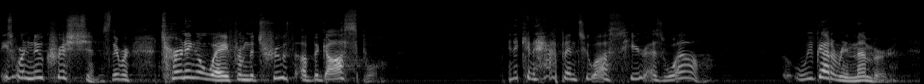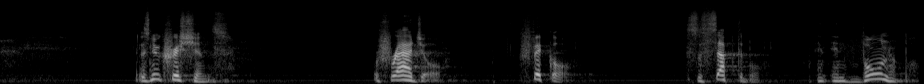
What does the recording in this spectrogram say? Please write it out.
These were new Christians. They were turning away from the truth of the gospel. And it can happen to us here as well. We've got to remember, as new Christians, we're fragile, fickle, susceptible, and, and vulnerable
